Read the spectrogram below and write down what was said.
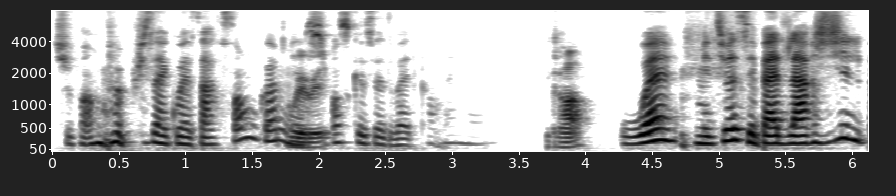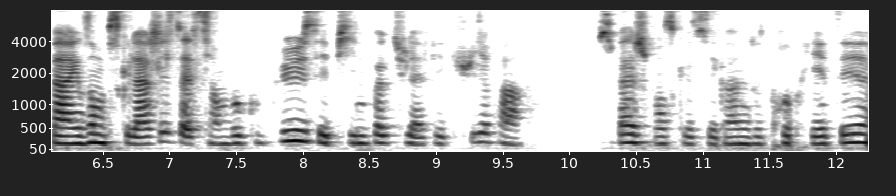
tu vois un peu plus à quoi ça ressemble, quoi. Mais Oui, je oui. pense que ça doit être quand même. euh, Gras. Ouais, mais tu vois, c'est pas de l'argile, par exemple, parce que l'argile, ça se tient beaucoup plus. Et puis, une fois que tu l'as fait cuire, enfin, sais pas, je pense que c'est quand même d'autres propriétés. euh.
